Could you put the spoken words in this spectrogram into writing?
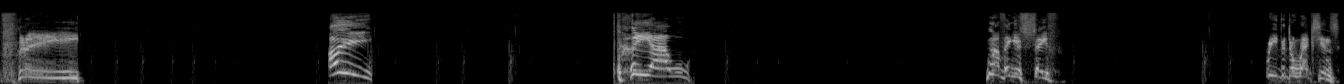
Hey! Yow! Nothing is safe. Read the directions.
